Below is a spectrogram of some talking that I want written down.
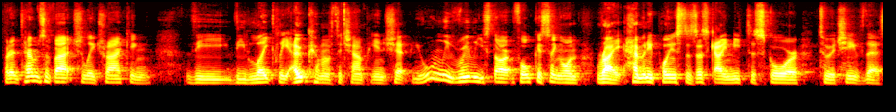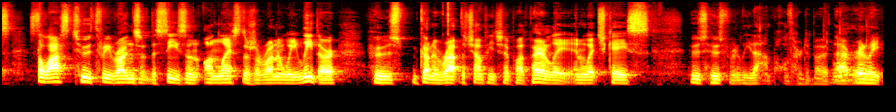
But in terms of actually tracking the, the likely outcome of the championship, you only really start focusing on, right, how many points does this guy need to score to achieve this? It's the last two, three rounds of the season, unless there's a runaway leader who's going to wrap the championship up early, in which case, who's, who's really that bothered about that, really?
